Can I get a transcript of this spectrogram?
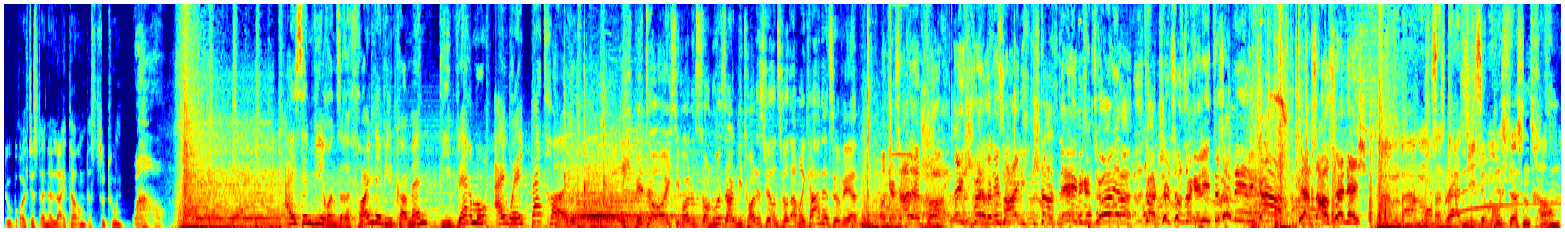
Du bräuchtest eine Leiter, um das zu tun. Wow. Heißen wir unsere Freunde willkommen, die Vermont Highway Patrol. Ich bitte euch, Sie wollen uns doch nur sagen, wie toll es für uns wird, Amerikaner zu werden. Und jetzt alle im Chor. Ich schwöre den Vereinigten Staaten ewige Treue. Gott schütze unser geliebtes Amerika. Lern's auswendig. Ist das ein Traum?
